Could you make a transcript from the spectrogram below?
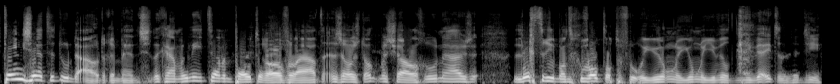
thee zetten doen de oudere mensen. Dat gaan we niet aan een peuter overlaten. En zo is het ook met Charles Groenhuizen. Ligt er iemand gewond op de vloer? Jongen, jongen, je wilt het niet weten. Dan zit hij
